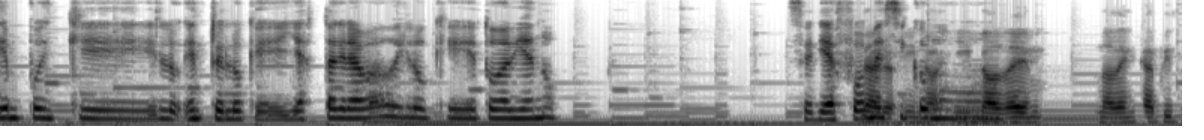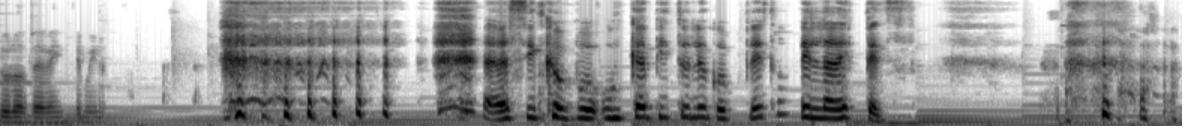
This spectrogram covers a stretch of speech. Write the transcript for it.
tiempo en que lo- entre lo que ya está grabado y lo que todavía no. Sería fome Claro, así y, como no, y no den, no den capítulos de 20 minutos. así como un capítulo completo en la despensa.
